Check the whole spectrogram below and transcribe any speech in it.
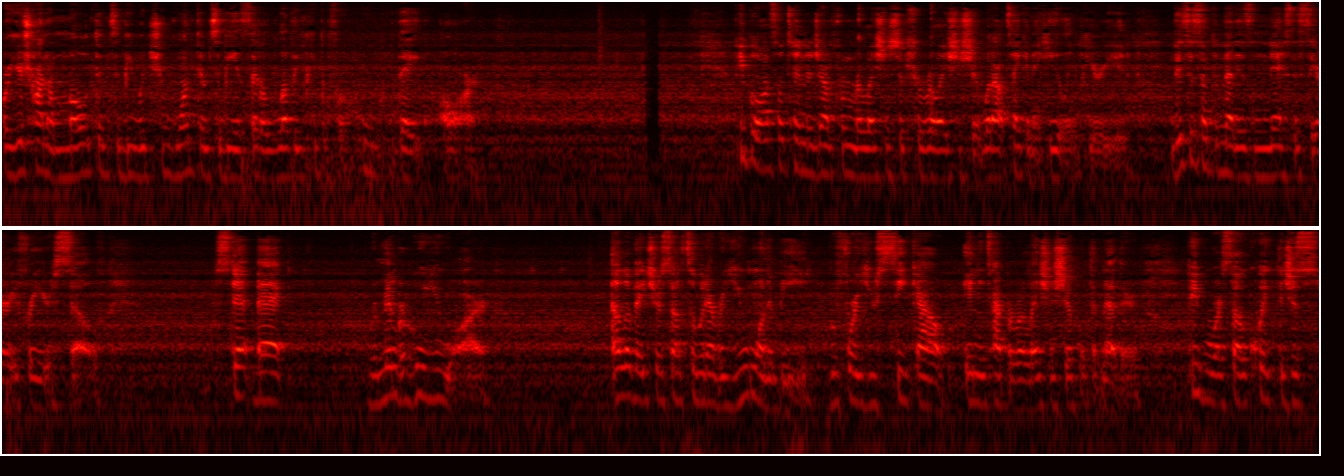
or you're trying to mold them to be what you want them to be instead of loving people for who they are. People also tend to jump from relationship to relationship without taking a healing period. This is something that is necessary for yourself. step back, remember who you are, elevate yourself to whatever you want to be before you seek out any type of relationship with another. People are so quick to just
